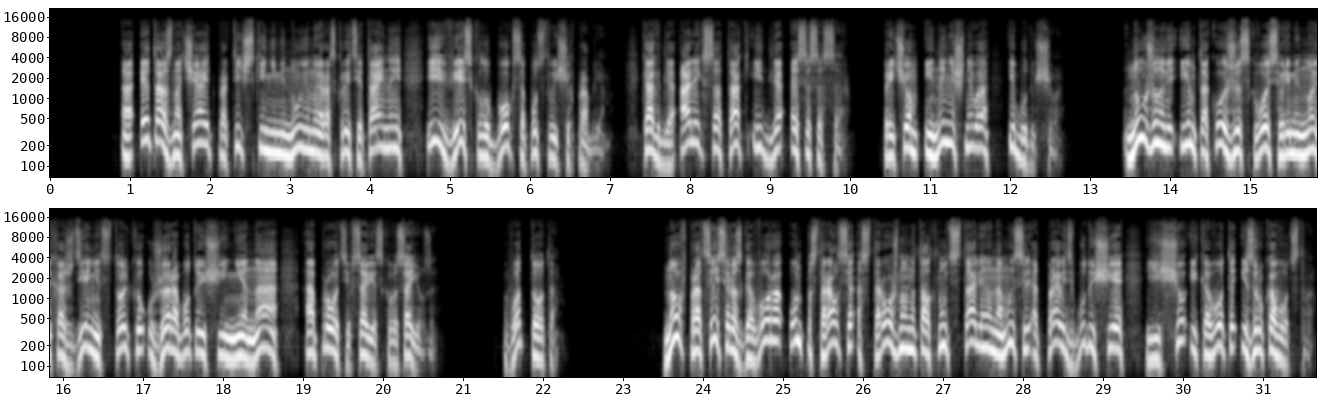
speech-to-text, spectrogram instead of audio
а это означает практически неминуемое раскрытие тайны и весь клубок сопутствующих проблем, как для Алекса, так и для СССР, причем и нынешнего, и будущего. Нужен ли им такой же сквозь временной хожденец, только уже работающий не на, а против Советского Союза? Вот то-то. Но в процессе разговора он постарался осторожно натолкнуть Сталина на мысль отправить в будущее еще и кого-то из руководства.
